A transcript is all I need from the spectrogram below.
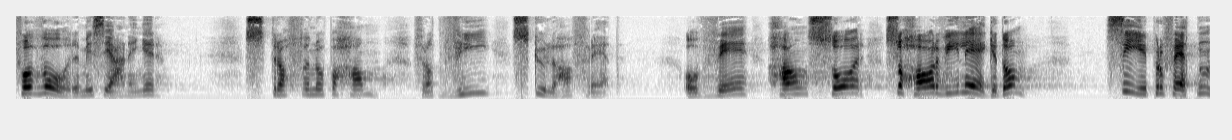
for våre misgjerninger. Straffen lå på ham for at vi skulle ha fred. Og ved hans sår så har vi legedom, sier profeten.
